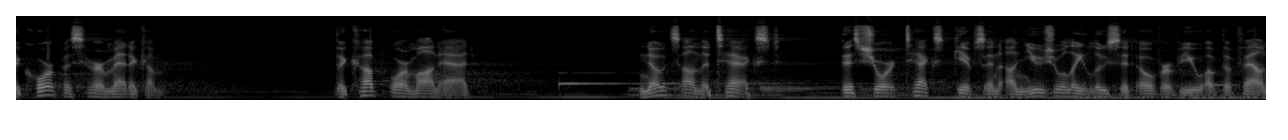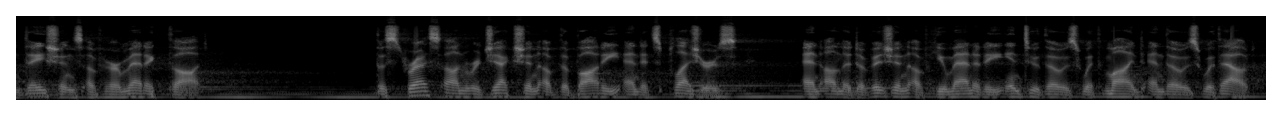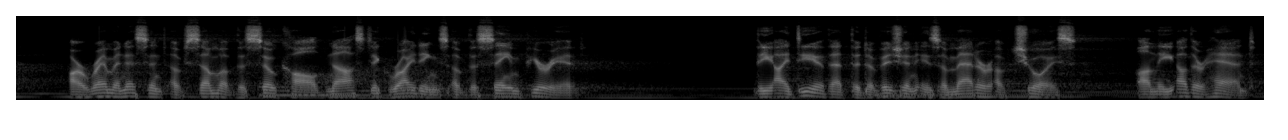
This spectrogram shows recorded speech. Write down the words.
The Corpus Hermeticum. The cup or monad. Notes on the text. This short text gives an unusually lucid overview of the foundations of Hermetic thought. The stress on rejection of the body and its pleasures, and on the division of humanity into those with mind and those without, are reminiscent of some of the so-called Gnostic writings of the same period. The idea that the division is a matter of choice, on the other hand,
